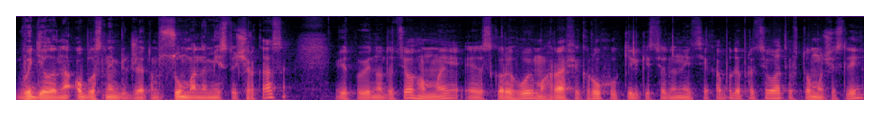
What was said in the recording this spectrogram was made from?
виділена обласним бюджетом сума на місто Черкаси. Відповідно до цього ми е, скоригуємо графік руху, кількість одиниць, яка буде працювати, в тому числі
